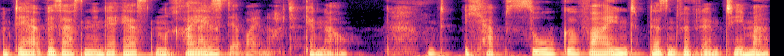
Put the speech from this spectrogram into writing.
und der, wir saßen in der ersten Reihe. Geist der Weihnacht. Genau. Und ich habe so geweint, da sind wir wieder im Thema,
